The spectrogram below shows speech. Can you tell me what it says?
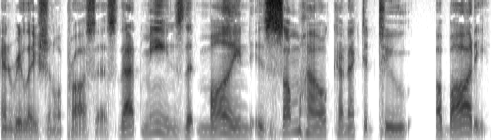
and relational process. That means that mind is somehow connected to a body.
